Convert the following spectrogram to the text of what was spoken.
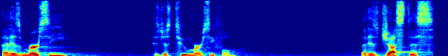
That his mercy is just too merciful? That his justice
